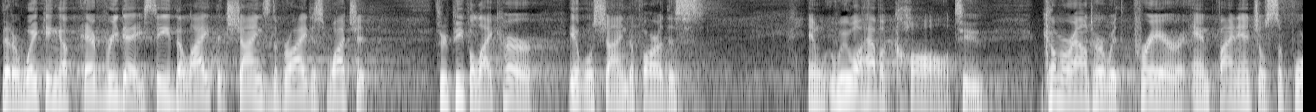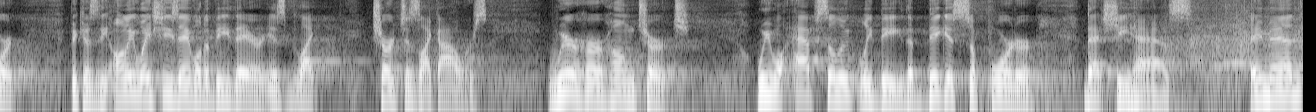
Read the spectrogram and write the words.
that are waking up every day. See, the light that shines the brightest, watch it. Through people like her, it will shine the farthest. And we will have a call to come around her with prayer and financial support because the only way she's able to be there is like churches like ours. We're her home church. We will absolutely be the biggest supporter that she has. Amen.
